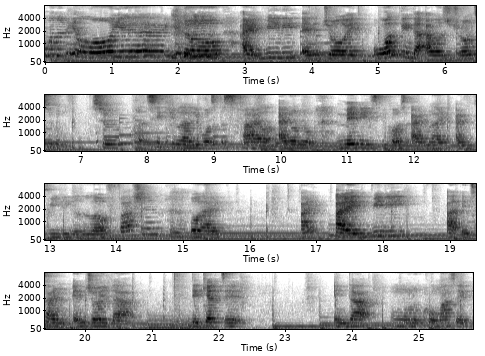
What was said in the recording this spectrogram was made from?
want to be a lawyer, you know. I really enjoyed one thing that I was drawn to to particularly was the style. I don't know. Maybe it's because I'm like I really love fashion, Mm. but like I I really at a time enjoyed that they kept it in that monochromatic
